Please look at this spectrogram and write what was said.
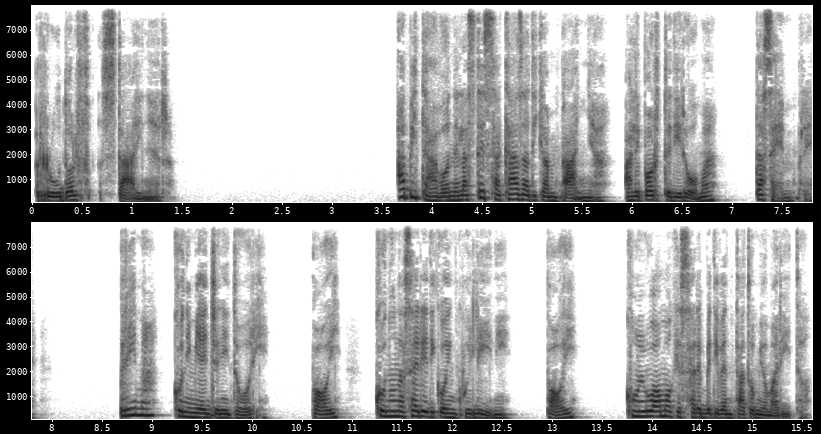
Rudolf Steiner. Abitavo nella stessa casa di campagna, alle porte di Roma, da sempre. Prima con i miei genitori, poi con una serie di coinquilini, poi con l'uomo che sarebbe diventato mio marito.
